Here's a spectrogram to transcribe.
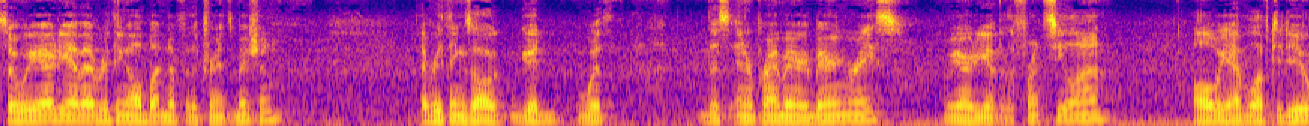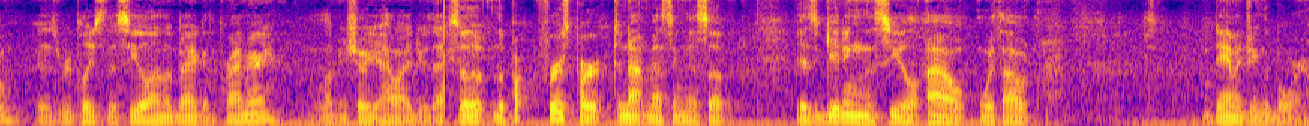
So we already have everything all buttoned up for the transmission. Everything's all good with this inner primary bearing race. We already have the front seal on. All we have left to do is replace the seal on the back of the primary. Let me show you how I do that. So the par first part to not messing this up is getting the seal out without damaging the bore.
